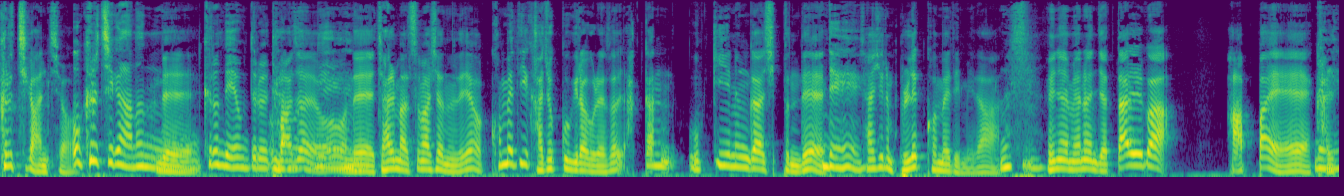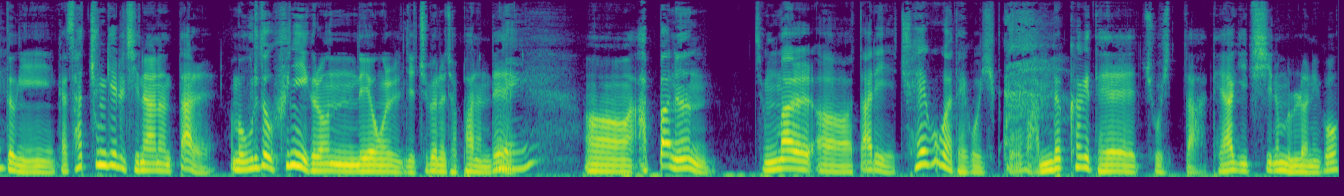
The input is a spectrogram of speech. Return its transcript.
그렇지가 않죠. 어 그렇지가 않은 네. 그런 내용들을 맞아요. 네. 네. 잘 말씀하셨는데요. 코미디 가족국이라고 그래서 약간 웃기는가 싶은데 네. 사실은 블랙 코미디입니다. 음, 음. 왜냐하면 이제 딸과 아빠의 네. 갈등이 네. 그러니까 사춘기를 지나는 딸, 뭐 우리도 흔히 그런 내용을 이제 주변에 접하는데. 네. 어, 아빠는 정말 어 딸이 최고가 되고 싶고 완벽하게 돼주고 싶다. 대학 입시는 물론이고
